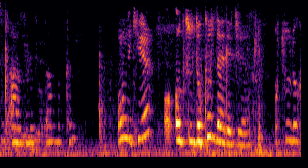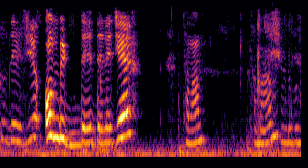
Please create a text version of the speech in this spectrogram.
Siz ağzınızdan bakın. 12 o- 39 derece. 39 derece 11 de- derece. Tamam. Tamam. Şimdi bunu...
